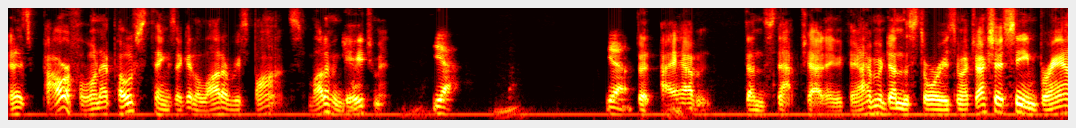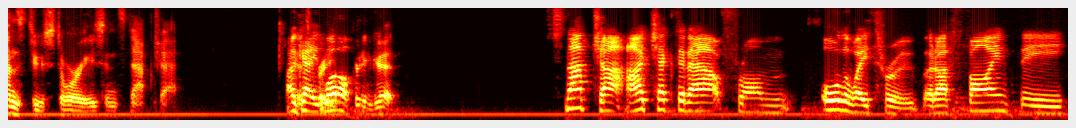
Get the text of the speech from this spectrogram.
And it's powerful. When I post things, I get a lot of response, a lot of engagement. Yeah. Yeah. But I haven't done Snapchat anything. I haven't done the stories much. Actually, I've seen brands do stories in Snapchat. Okay, pretty, well, pretty good. Snapchat, I checked it out from all the way through, but I find the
